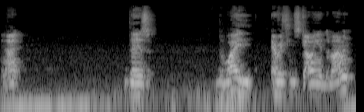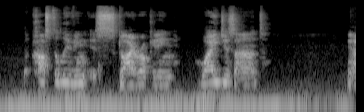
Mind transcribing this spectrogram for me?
You know, there's the way everything's going at the moment, the cost of living is skyrocketing, wages aren't. You know,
